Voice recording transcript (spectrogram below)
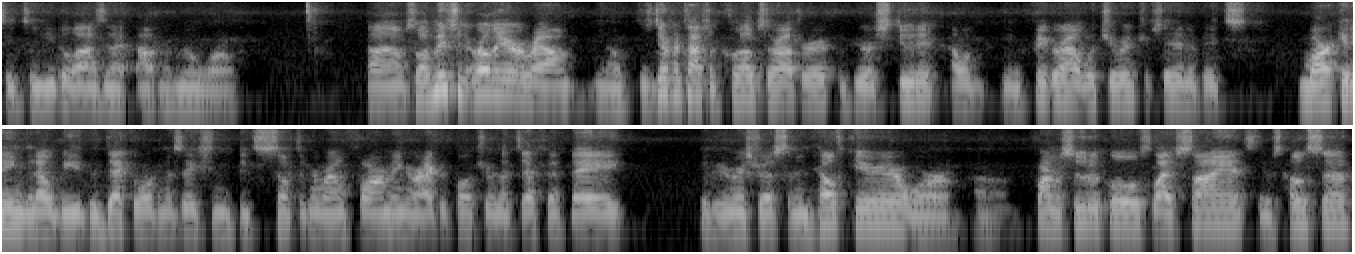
to to utilize that out in the real world. Um, so I mentioned earlier around, you know, there's different types of clubs that are out there. If you're a student, I would you know, figure out what you're interested in. If it's marketing, then that would be the DECA organization. If it's something around farming or agriculture, that's FFA. If you're interested in healthcare or um, pharmaceuticals, life science, there's HOSA.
